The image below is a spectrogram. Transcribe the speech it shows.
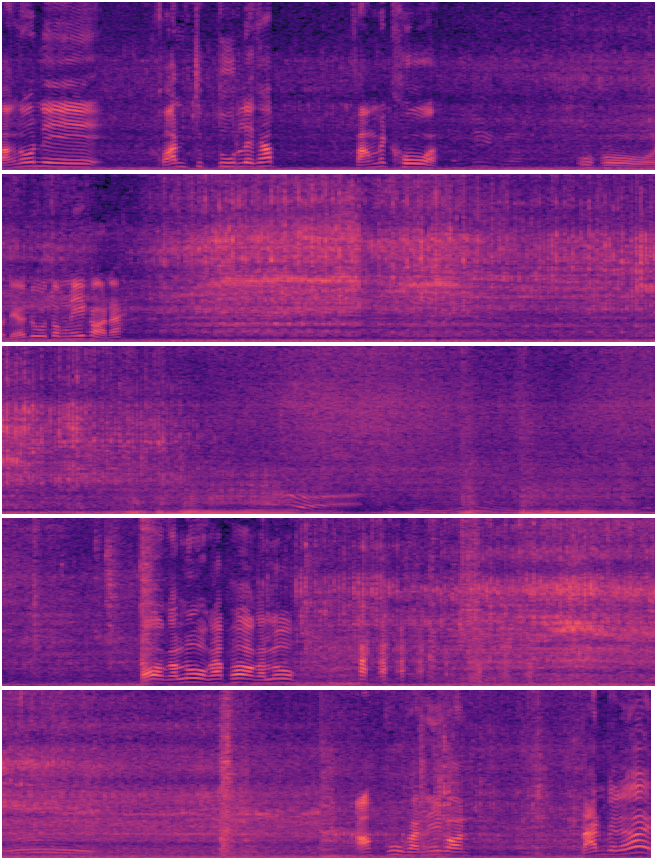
ฝั่งโน้นนี่ควันจุกตูดเลยครับ ฝั่งแมคโครอะโอ้โห เดี๋ยวดูตรงนี้ก่อนนะพ่อกับโลกครับพ่อกับโลกเออเอากู้คันนี้ก่อน ดันไปเลย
